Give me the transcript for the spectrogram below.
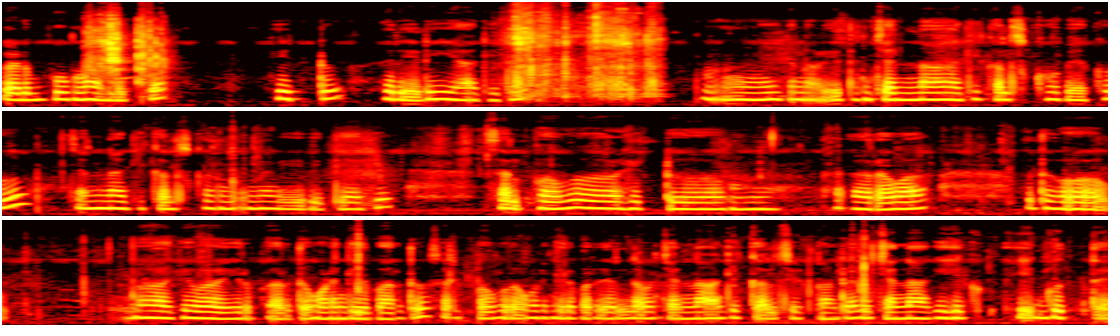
ಕಡುಬು ಮಾಡಲಿಕ್ಕೆ ಹಿಟ್ಟು ರೆಡಿಯಾಗಿದೆ ಈಗ ನೋಡಿ, ಇದನ್ನು ಚೆನ್ನಾಗಿ ಕಲಿಸ್ಕೋಬೇಕು. ಚೆನ್ನಾಗಿ ಕಲಿಸ್ಕೊಂಡು ನೋಡಿ, ಈ ರೀತಿಯಾಗಿ ಸ್ವಲ್ಪ ಹಿಟ್ಟು ರವೆ, ಅದು ಹಾಗೆ ಇರಬಾರ್ದು, ಒಣಗಿರಬಾರ್ದು, ಸ್ವಲ್ಪ ಒಣಗಿರಬಾರ್ದು, ಎಲ್ಲ ಚೆನ್ನಾಗಿ ಕಲಸಿಟ್ಕೊಂಡ್ರೆ ಅದು ಚೆನ್ನಾಗಿ ಹಿಗ್ಗು ಹಿಗ್ಗುತ್ತೆ.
